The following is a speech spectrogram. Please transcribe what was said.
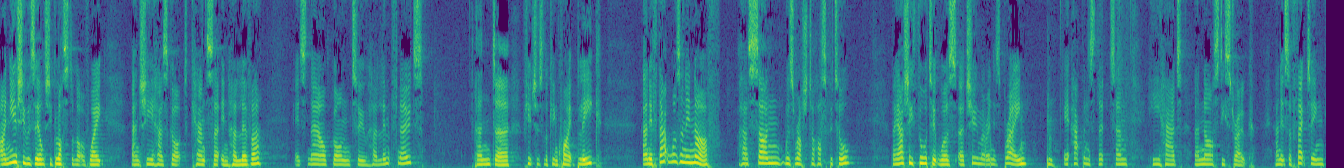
I knew she was ill, she'd lost a lot of weight, and she has got cancer in her liver. It's now gone to her lymph nodes, and uh, future's looking quite bleak. And if that wasn't enough, her son was rushed to hospital. They actually thought it was a tumour in his brain. it happens that um, he had a nasty stroke, and it's affecting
